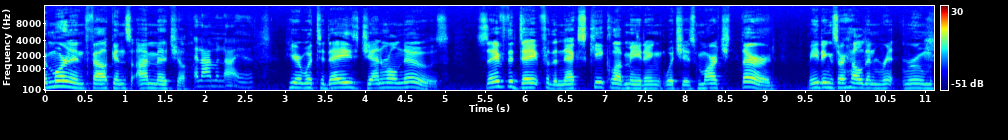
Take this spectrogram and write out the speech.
Good morning, Falcons. I'm Mitchell. And I'm Anaya. Here with today's general news. Save the date for the next Key Club meeting, which is March 3rd. Meetings are held in room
